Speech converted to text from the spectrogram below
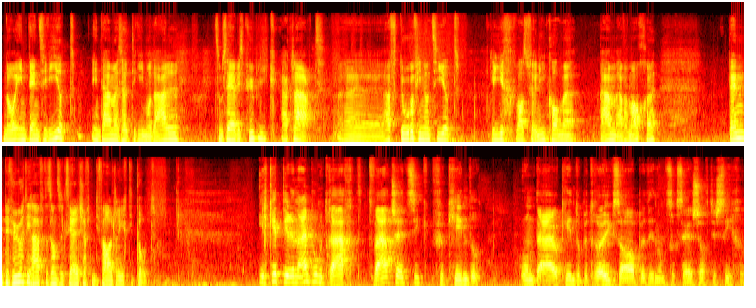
noch intensiviert, indem man solche Modelle zum Service Public erklärt, äh, einfach durchfinanziert, gleich was für ein Einkommen, bam, einfach machen, dann befürchte ich einfach, dass unsere Gesellschaft in die falsche Richtung geht. Ich gebe dir in einem Punkt recht, die Wertschätzung für Kinder und auch Kinderbetreuungsarbeit in unserer Gesellschaft ist sicher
